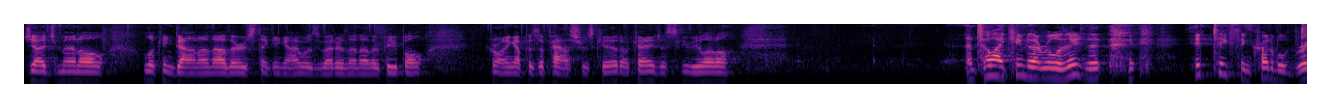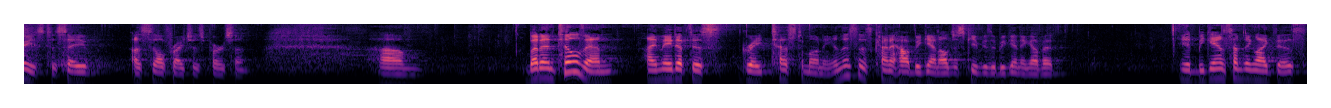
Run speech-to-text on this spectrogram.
judgmental, looking down on others, thinking I was better than other people growing up as a pastor's kid, okay? Just to give you a little. Until I came to that realization that it takes incredible grace to save a self righteous person. Um, but until then, I made up this great testimony. And this is kind of how it began. I'll just give you the beginning of it. It began something like this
